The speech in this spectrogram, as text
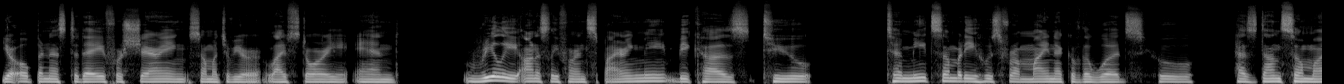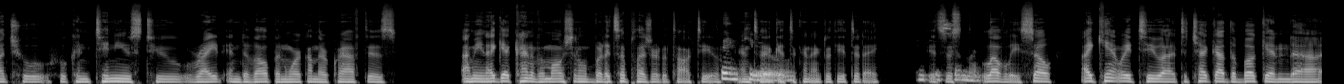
your openness today, for sharing so much of your life story, and really, honestly, for inspiring me because to to meet somebody who's from my neck of the woods, who has done so much, who who continues to write and develop and work on their craft is, I mean, I get kind of emotional, but it's a pleasure to talk to you Thank and to get to connect with you today thank it's you just so lovely. So I can't wait to uh, to check out the book, and uh,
